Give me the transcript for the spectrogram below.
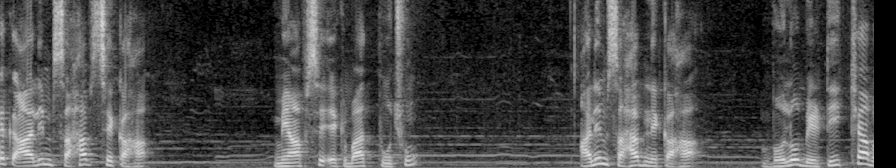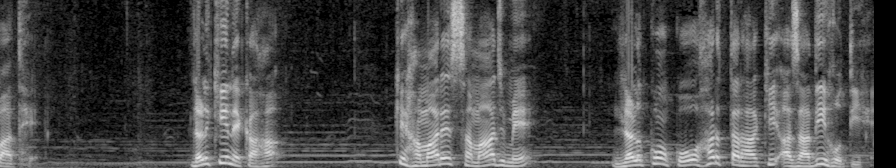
एक आलिम साहब से कहा मैं आपसे एक बात पूछूँ? आलिम साहब ने कहा बोलो बेटी, क्या बात है? लड़की ने कहा कि हमारे समाज में लड़कों को हर तरह की आज़ादी होती है।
